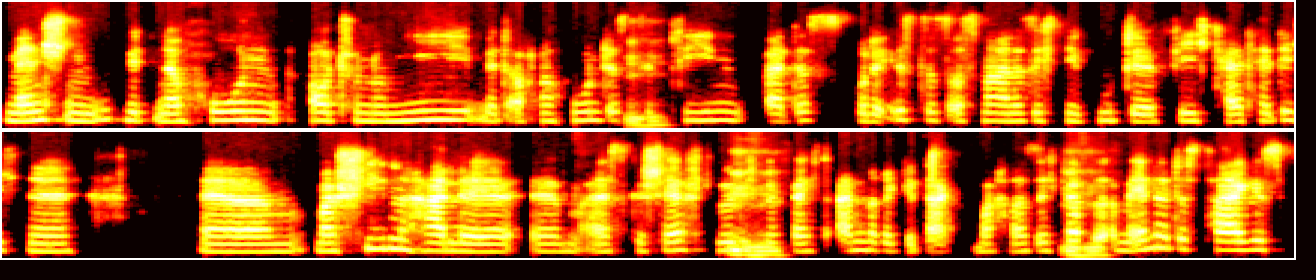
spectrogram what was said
Menschen mit einer hohen Autonomie, mit auch einer hohen mhm. Disziplin, mhm. war das oder ist das aus meiner Sicht eine gute Fähigkeit. Hätte ich eine ähm, Maschinenhalle ähm, als Geschäft, würde mhm. ich mir vielleicht andere Gedanken machen. Also ich glaube, mhm. am Ende des Tages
